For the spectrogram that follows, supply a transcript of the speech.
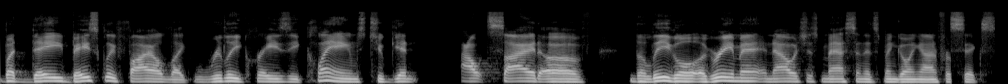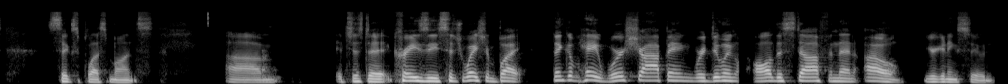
But they basically filed like really crazy claims to get outside of the legal agreement and now it's just mess and it's been going on for six six plus months. Um it's just a crazy situation but think of hey we're shopping we're doing all this stuff and then oh you're getting sued.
